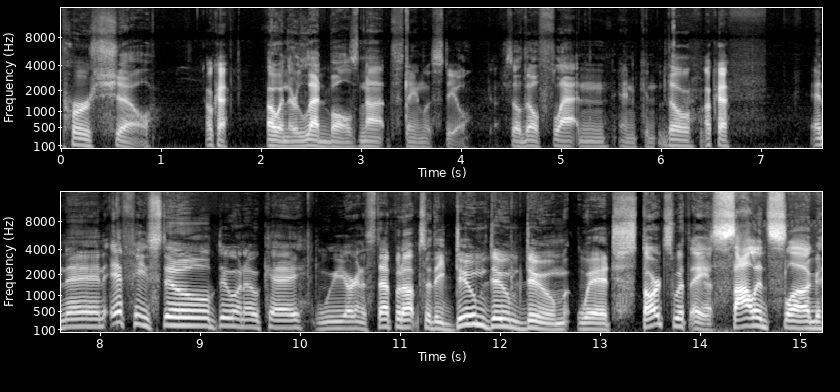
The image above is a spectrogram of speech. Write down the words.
per shell. Okay. Oh, and they're lead balls, not stainless steel. So they'll flatten and can. They'll, okay. And then if he's still doing okay, we are gonna step it up to the Doom Doom Doom, which starts with a solid slug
